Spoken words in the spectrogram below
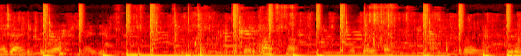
Lah Lagi Lepas tak Sini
